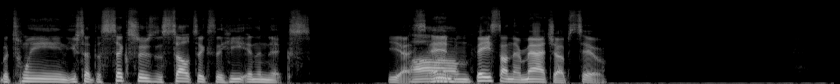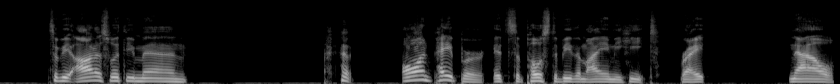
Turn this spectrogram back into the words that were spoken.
between you said the Sixers, the Celtics, the Heat, and the Knicks. Yes, Um, and based on their matchups too. To be honest with you, man, on paper, it's supposed to be the Miami Heat, right? Now,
